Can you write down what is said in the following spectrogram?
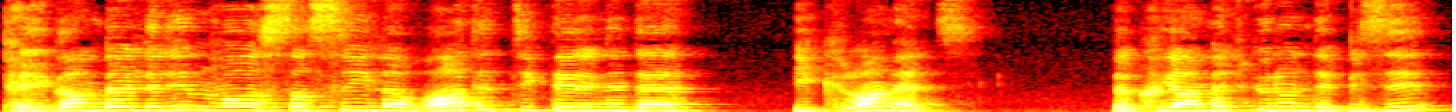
peygamberlerin vasıtasıyla vaat ettiklerini de ikram et ve kıyamet gününde bizi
